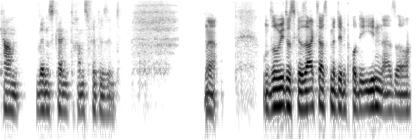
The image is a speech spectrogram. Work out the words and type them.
kann, wenn es keine Transfette sind. Ja. Und so wie du es gesagt hast mit dem Protein, also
